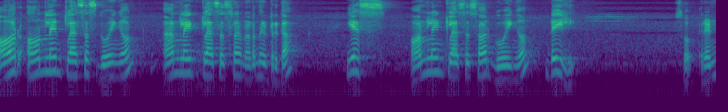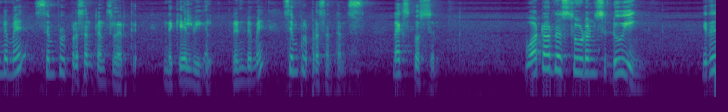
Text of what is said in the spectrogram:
Are online classes going on ஆன்லைன் கிளாஸஸ்லாம் நடந்துகிட்ருக்கா yes online classes are going on daily so ரெண்டுமே சிம்பிள் ப்ரெசன்ட் டென்ஸில் இருக்குது இந்த கேள்விகள் ரெண்டுமே simple present tense next question what are the students doing இது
